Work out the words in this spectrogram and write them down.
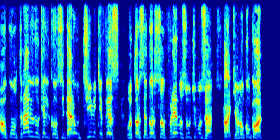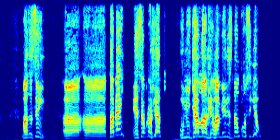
ao contrário do que ele considera um time que fez o torcedor sofrer nos últimos anos. Tá? Que eu não concordo. Mas assim, uh, uh, tá bem, esse é o projeto. O Miguel Ramírez não conseguiu.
